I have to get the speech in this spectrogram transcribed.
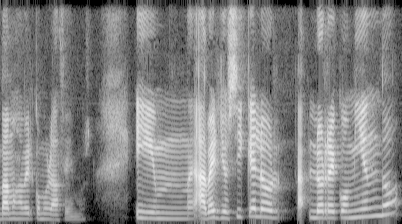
vamos a ver cómo lo hacemos. Y mm, a ver, yo sí que lo, lo recomiendo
